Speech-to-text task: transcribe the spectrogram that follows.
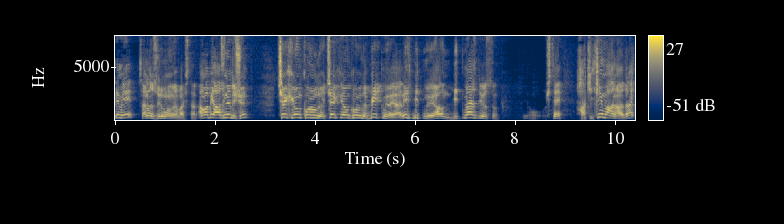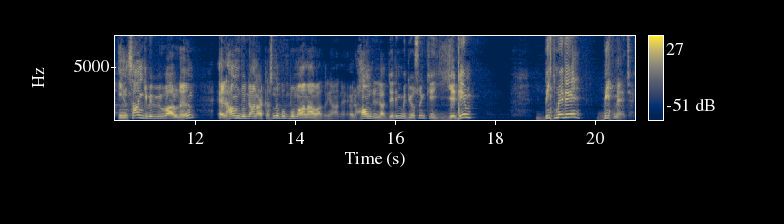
değil mi? Sana zulüm olmaya başlar. Ama bir hazine düşün. Çekiyorsun koyuluyor, çekiyorsun koyuluyor. Bitmiyor yani. Hiç bitmiyor ya. Bitmez diyorsun. İşte hakiki manada insan gibi bir varlığın elhamdülillahın arkasında bu, bu mana vardır yani. Elhamdülillah dedim mi diyorsun ki yedim, bitmedi, bitmeyecek.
